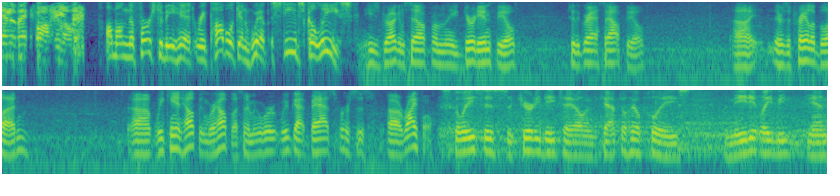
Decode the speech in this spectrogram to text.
in the baseball field. Among the first to be hit, Republican whip Steve Scalise. He's drug himself from the dirt infield to the grass outfield. Uh, there's a trail of blood. Uh, we can't help him. We're helpless. I mean, we have got bats versus uh, rifle. Scalise's security detail and the Capitol Hill Police immediately began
